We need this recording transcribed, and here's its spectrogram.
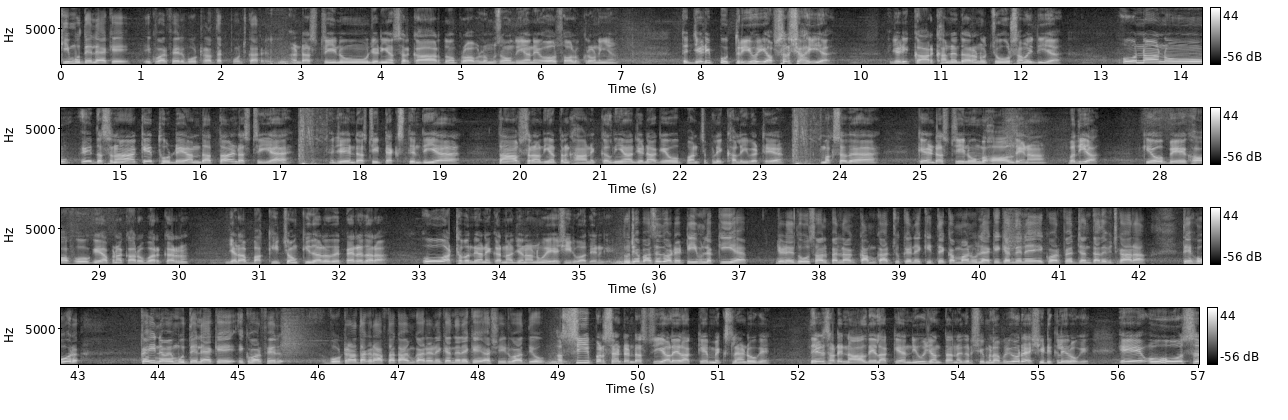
ਕੀ ਮੁੱਦੇ ਲੈ ਕੇ ਇੱਕ ਵਾਰ ਫਿਰ ਵੋਟਰਾਂ ਤੱਕ ਪਹੁੰਚ ਕਰ ਰਹੇ ਹੋ? ਇੰਡਸਟਰੀ ਨੂੰ ਜਿਹੜੀਆਂ ਸਰਕਾਰ ਤੋਂ ਪ੍ਰੋਬਲਮਸ ਆਉਂਦੀਆਂ ਨੇ, ਉਹ ਸੋਲਵ ਕਰਾਉਣੀਆਂ। ਤੇ ਜਿਹੜੀ ਭੁੱਤਰੀ ਹੋਈ, ਅਫਸਰਸ਼ਾਹੀ ਆ, ਜਿਹੜੀ ਕਾਰਖਾਨੇਦਾਰਾਂ ਨੂੰ ਚੋਰ ਸਮਝਦੀ ਆ, ਉਹਨਾਂ ਨੂੰ ਇਹ ਦੱਸਣਾ ਕਿ ਤੁਹਾਡੇ ਅੰਦਾਤਾ ਇੰਡਸਟਰੀ ਹੈ। ਜੇ ਇੰਡਸਟਰੀ ਟੈਕਸ ਦਿੰਦੀ ਆ, ਤਾਂ ਅਫਸਰਾਂ ਦੀਆਂ ਤਨਖਾਹਾਂ ਨਿਕਲਦੀਆਂ ਜਿਹੜਾ ਕਿ ਉਹ ਪੰਚ ਭੁਲੇਖਾ ਲਈ ਬੈਠੇ ਆ। ਮਕਸਦ ਹੈ ਕਿ ਇੰਡਸਟਰੀ ਨੂੰ ਮਾਹੌਲ ਦੇਣਾ ਵਧੀਆ। ਕਿ ਉਹ ਬੇਖੌਫ ਹੋ ਕੇ ਆਪਣਾ ਕਾਰੋਬਾਰ ਕਰਨ ਜਿਹੜਾ ਬਾਕੀ ਚੌਕੀਦਾਰ ਤੇ ਪਹਿਰੇਦਾਰ ਆ ਉਹ ਅੱਠ ਬੰਦਿਆਂ ਨੇ ਕਰਨਾ ਜਿਨ੍ਹਾਂ ਨੂੰ ਇਹ ਆਸ਼ੀਰਵਾਦ ਦੇਣਗੇ। ਦੂਜੇ ਪਾਸੇ ਤੁਹਾਡੇ ਟੀਮ ਲੱਕੀ ਹੈ ਜਿਹੜੇ 2 ਸਾਲ ਪਹਿਲਾਂ ਕੰਮ ਕਰ ਚੁੱਕੇ ਨੇ ਕੀਤੇ ਕੰਮਾਂ ਨੂੰ ਲੈ ਕੇ ਕਹਿੰਦੇ ਨੇ ਇੱਕ ਵਾਰ ਫਿਰ ਜਨਤਾ ਦੇ ਵਿਚਕਾਰ ਆ। ਤੇ ਹੋਰ ਕਈ ਨਵੇਂ ਮੁੱਦੇ ਲੈ ਕੇ ਇੱਕ ਵਾਰ ਫਿਰ ਵੋਟਰਾਂ ਤੱਕ ਰਾਬਤਾ ਕਾਇਮ ਕਰ ਰਹੇ ਨੇ ਕਹਿੰਦੇ ਨੇ ਕਿ ਆਸ਼ੀਰਵਾਦ ਦਿਓ। 80% ਇੰਡਸਟਰੀ ਵਾਲੇ ਇਲਾਕੇ ਮਿਕਸਲੈਂਡ ਹੋ ਗਏ ਤੇ ਜਿਹੜੇ ਸਾਡੇ ਨਾਲ ਦੇ ਇਲਾਕੇ ਆ ਨਿਊ ਜਨਤਾ ਨਗਰ ਸ਼ਿਮਲਾਪੁਰੀ ਉਹ ਰਹਿਸ਼ੀ ਡਿਕਲੇਅਰ ਹੋ ਗਏ। ਇਹ ਉਸ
